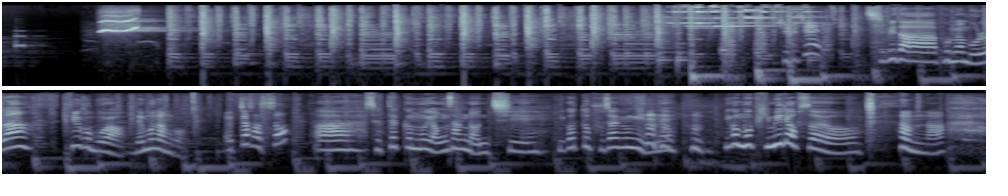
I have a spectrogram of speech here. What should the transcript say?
집이다 보면 몰라? 이거 뭐야? 네모난 거. 액자 샀어? 아 재택근무 영상 런치 이것도 부작용이 있네 이건 뭐 비밀이 없어요 참나.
